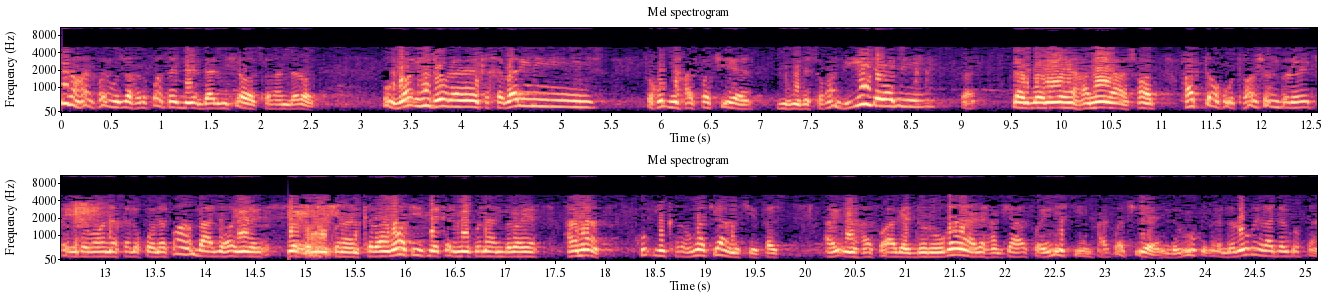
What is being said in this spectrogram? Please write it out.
این حرفای مزخرفات درویشه ها قلندرات یا اینطوره که خبری نیست. و خب این حرفا چیه؟ بیهوده سخن به این درجه درباره همه اصحاب حتی خودهاشون برای پیروان خل خلفا هم بعضهایی ذکر می‌کنن کراماتی ذکر می‌کنن برای همه. خوب این کرامات یعنی چی؟ پس این حرفا اگر دروغه اگر همچه حرفایی نیست این حرفا چیه؟ دروغ دروغی قدر گفتن.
